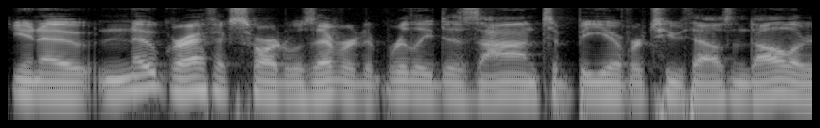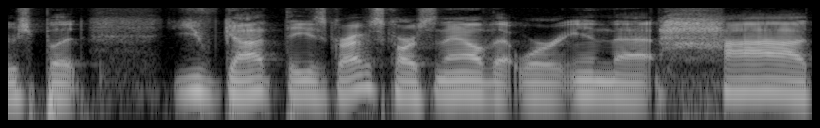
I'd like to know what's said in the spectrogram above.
You know, no graphics card was ever really designed to be over $2,000, but you've got these graphics cards now that were in that high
